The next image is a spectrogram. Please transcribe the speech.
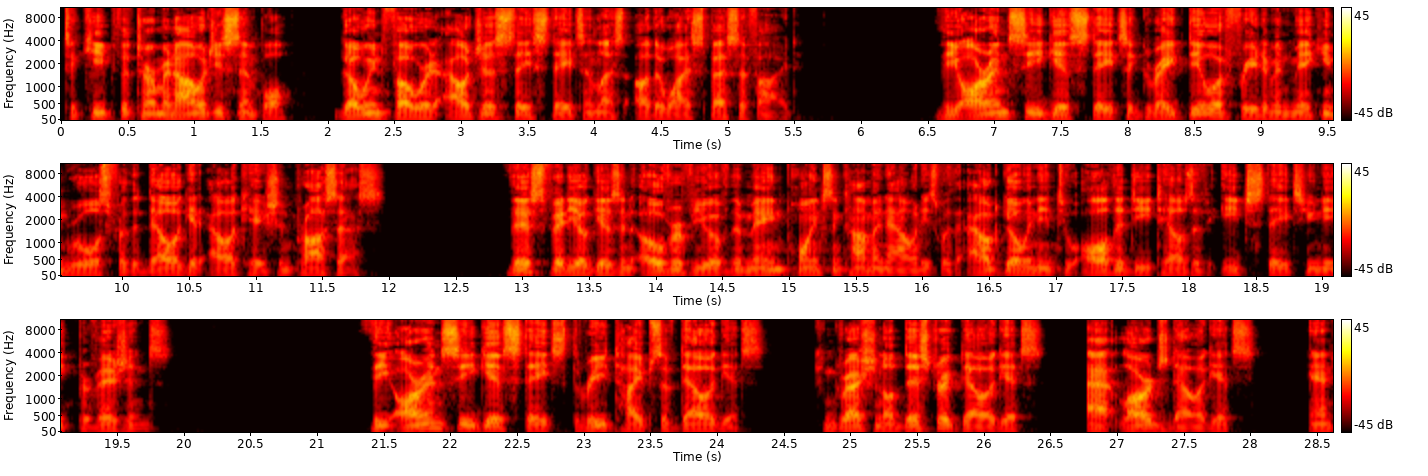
To keep the terminology simple, going forward I'll just say states unless otherwise specified. The RNC gives states a great deal of freedom in making rules for the delegate allocation process. This video gives an overview of the main points and commonalities without going into all the details of each state's unique provisions. The RNC gives states three types of delegates congressional district delegates, at large delegates, and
